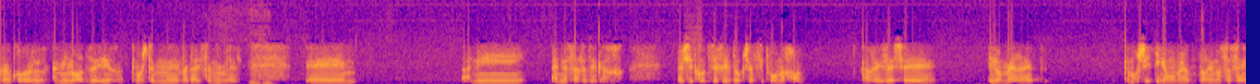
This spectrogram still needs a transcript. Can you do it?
קודם כל, אני מאוד זהיר, כמו שאתם אה, ודאי שמים לב. אמ, אני אנסח את זה כך. ראשית כל צריך לבדוק שהסיפור נכון. הרי זה שהיא אומרת, כמו שהיא גם אומרת דברים נוספים,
